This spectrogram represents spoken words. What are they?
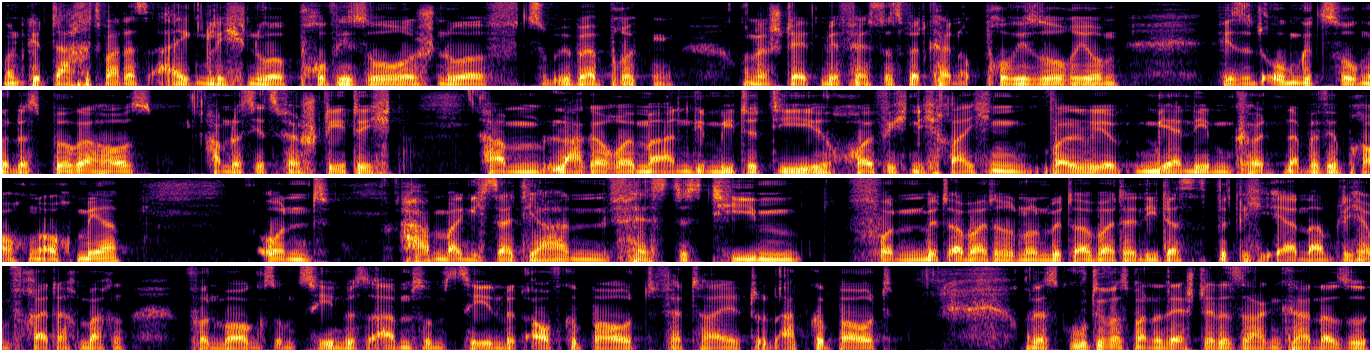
und gedacht, war das eigentlich nur provisorisch, nur zum Überbrücken. Und dann stellten wir fest, das wird kein Provisorium. Wir sind umgezogen in das Bürgerhaus, haben das jetzt verstetigt, haben Lagerräume angemietet, die häufig nicht reichen, weil wir mehr nehmen könnten, aber wir brauchen auch mehr. Und haben eigentlich seit Jahren ein festes Team von Mitarbeiterinnen und Mitarbeitern, die das wirklich ehrenamtlich am Freitag machen. Von morgens um 10 bis abends um 10 wird aufgebaut, verteilt und abgebaut. Und das Gute, was man an der Stelle sagen kann, also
